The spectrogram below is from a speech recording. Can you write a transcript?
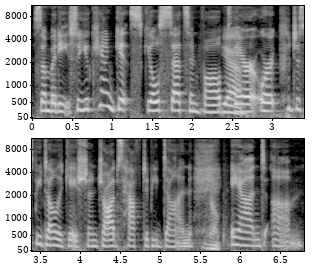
somebody so you can get skill sets involved Yeah. there or it could just be delegation jobs have to be done and um,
